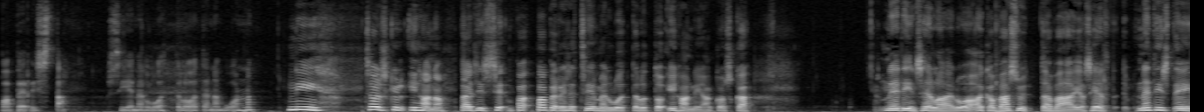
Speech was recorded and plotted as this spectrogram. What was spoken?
paperista siemenluetteloa tänä vuonna. Niin, se olisi kyllä ihana. Tai siis si- pa- paperiset siemenluettelot on ihania, koska netin selailu on aika väsyttävää ja sieltä netistä ei,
